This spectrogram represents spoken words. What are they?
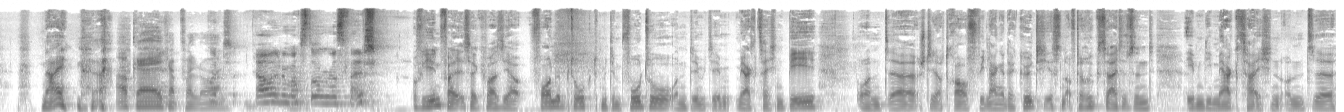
Nein. Okay, ich habe verloren. Gut, Raul, du machst irgendwas falsch. Auf jeden Fall ist er quasi ja vorne bedruckt mit dem Foto und dem, mit dem Merkzeichen B und äh, steht auch drauf, wie lange der gültig ist. Und auf der Rückseite sind eben die Merkzeichen. Und äh,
